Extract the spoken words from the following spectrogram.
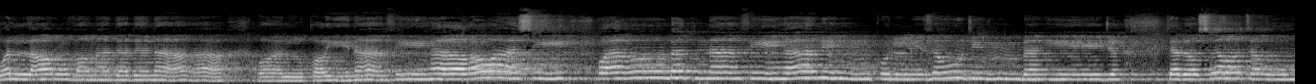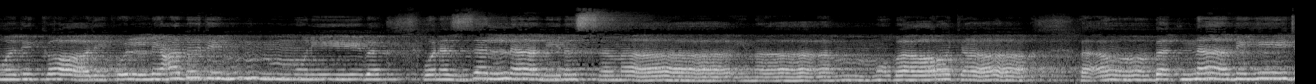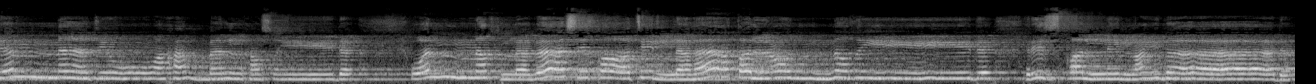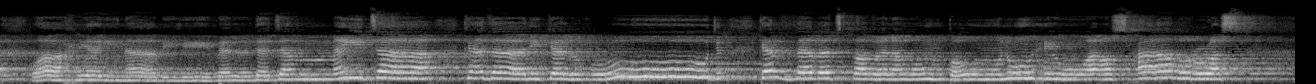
والأرض مددناها وألقينا فيها رواسي وأنبتنا فيها من كل زوج بهيج تبصرة وذكرى لكل عبد منيب ونزلنا من السماء ماء مباركا فأنبتنا به جنات وحب الحصيد والنخل باسقات لها طلع نضيد. رزقا للعباد وأحيينا به بلدة ميتا. كذلك الخروج كذبت قبلهم قوم نوح وأصحاب الرس.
